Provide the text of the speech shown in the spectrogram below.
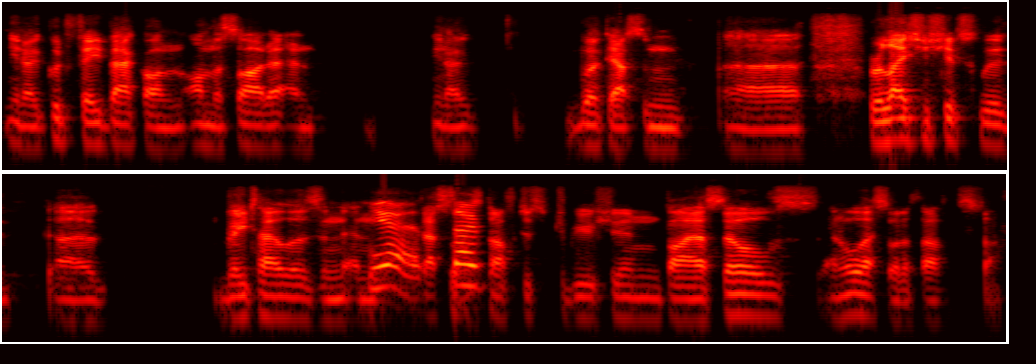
you know good feedback on on the cider, and you know worked out some uh, relationships with uh, retailers and, and Yeah, that sort of stuff, distribution by ourselves and all that sort of stuff.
